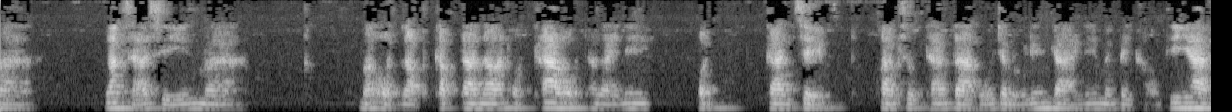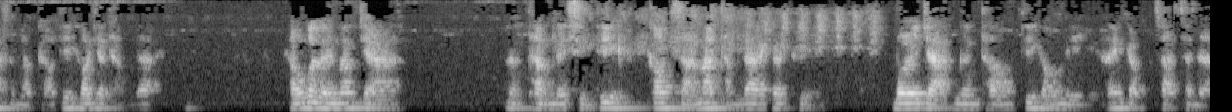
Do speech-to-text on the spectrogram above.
มา รักษาศีลมา มาอดหลับขับตานอนอดข้าวอดอะไรนี่อดการเสพความสุขทางตาหูจมูกเลิ้นกายนี่มันเป็นของที่ยากสำหรับเขาที่เขาจะทำได้ เขาก็เลยมักจะทำในสิ่งที่เขาสามารถทำได้ก็คือ บริจาคเงินทองที่เขามีให้กับศาสนา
